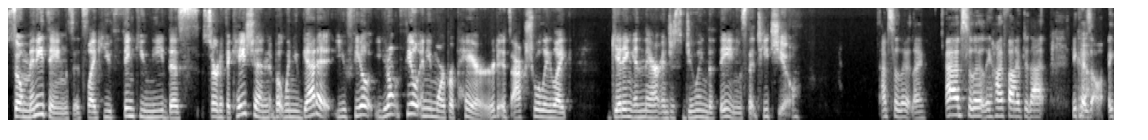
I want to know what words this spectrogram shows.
so many things. It's like you think you need this certification, but when you get it, you feel you don't feel any more prepared. It's actually like, getting in there and just doing the things that teach you. Absolutely. Absolutely. High five to that. Because, yeah.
